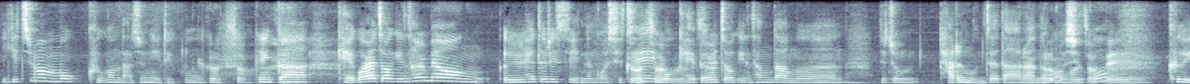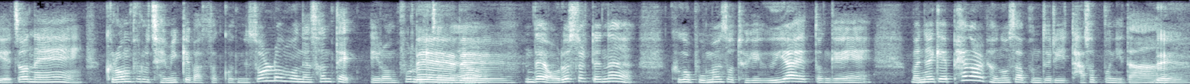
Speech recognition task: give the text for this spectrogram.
이겠지만 뭐 그건 나중 일이고. 그렇죠. 그러니까 개괄적인 설명을 해드릴 수 있는 것이지 그렇죠, 뭐 그렇죠. 개별적인 상담은 이제 좀 다른 문제다라는 그런 것이고. 네. 그 예전에 그런 프로 재밌게 봤었거든요. 솔로몬의 선택 이런 프로 네, 있잖아요. 네. 근데 어렸을 때는 그걸 보면서 되게 의아했던 게 만약에 패널 변호사분들이 다섯 분이다. 네.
